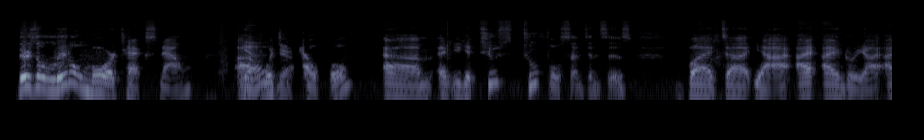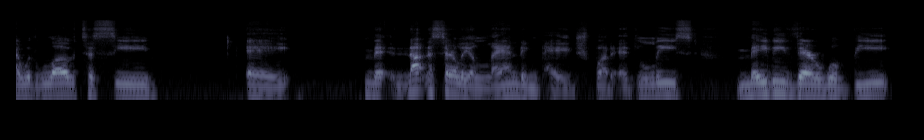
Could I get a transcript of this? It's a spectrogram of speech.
There's a little more text now, uh, Yeah. which Yeah. is helpful. Um, and you get two two full sentences but uh, yeah, I, I I agree. I, I would love to see a not necessarily a landing page, but at least maybe there will be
